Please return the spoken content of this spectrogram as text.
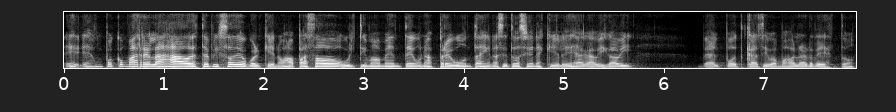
es, un poco más relajado este episodio porque nos ha pasado últimamente unas preguntas y unas situaciones que yo le dije a Gaby, Gaby, ve al podcast y vamos a hablar de esto.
